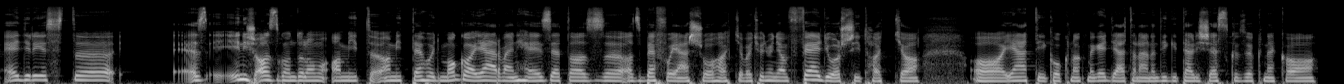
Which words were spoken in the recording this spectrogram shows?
Egyrészt ez, én is azt gondolom, amit, amit te, hogy maga a járványhelyzet az, az befolyásolhatja, vagy hogy mondjam, felgyorsíthatja a játékoknak, meg egyáltalán a digitális eszközöknek a,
